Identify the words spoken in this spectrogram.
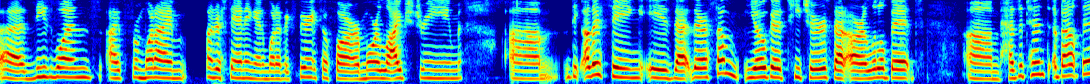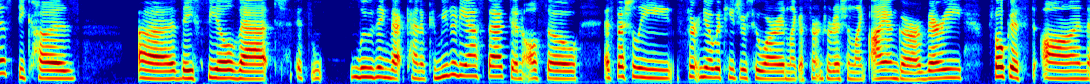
uh, these ones, I from what I'm understanding and what I've experienced so far, more live stream. Um, the other thing is that there are some yoga teachers that are a little bit um, hesitant about this because uh, they feel that it's losing that kind of community aspect and also especially certain yoga teachers who are in like a certain tradition like iyengar are very focused on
